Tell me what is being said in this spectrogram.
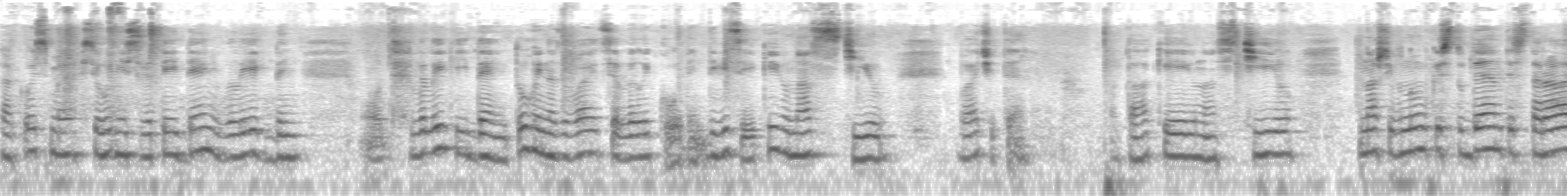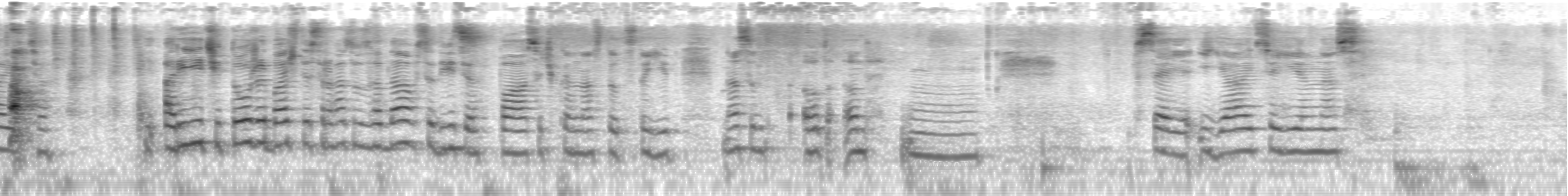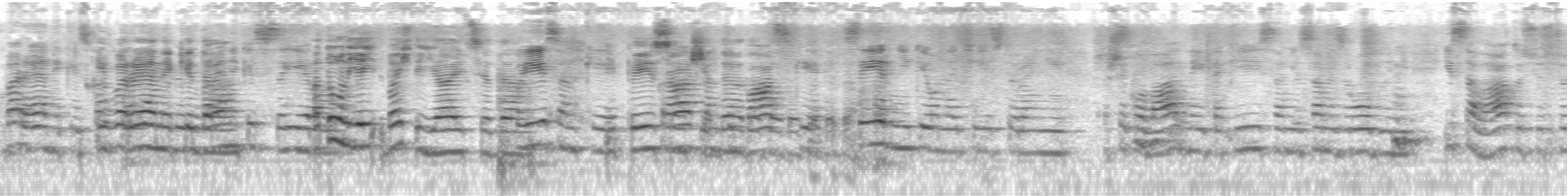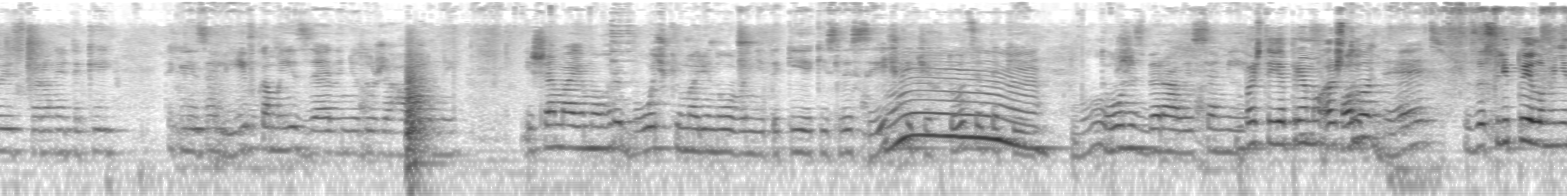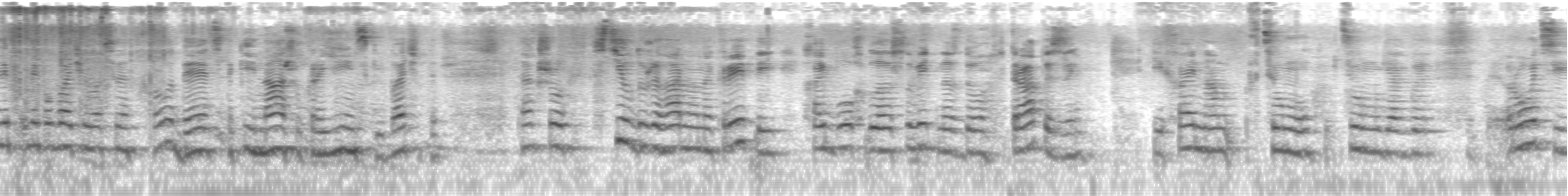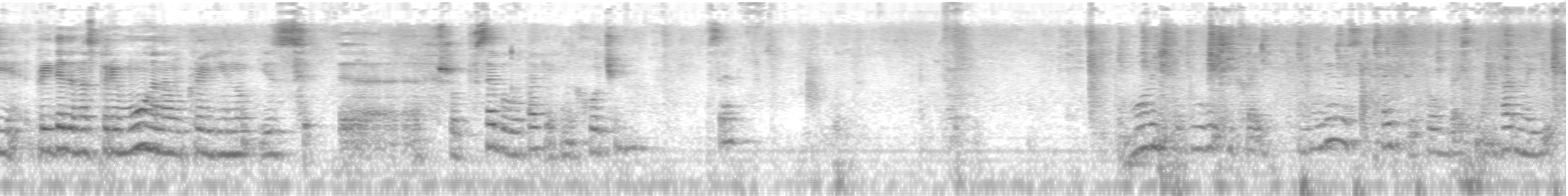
Так, ось ми сьогодні святий день, Великдень. От, Великий день, того і називається Великодень. Дивіться, який у нас стіл. Бачите? Отакий у нас стіл. Наші внуки, студенти стараються. А річі теж, бачите, зразу згадався. Дивіться, пасочка в нас тут стоїть. У нас от, от, от, все є. І яйця є в нас. Вареники з картоплею, вареники, да. вареники з сиром, А то он є, бачите, яйця, да. писанки, І писанки, крашенки, да, да, да, паски, да, да, да. сирники он на тій стороні, шоколадний, такий самі, самі зроблені. І салат ось з цієї сторони такий, такий з олівками і зеленню дуже гарний. І ще маємо грибочки мариновані, такі якісь лисички, чи хто це такі. Теж збирали самі. Бачите, я прямо аж тут засліпило, мені не, не побачилося. Холодець такий наш, український, бачите? Так що стіл дуже гарно накритий. Хай Бог благословить нас до трапези. І хай нам в цьому, в цьому якби, році прийде до нас перемога на Україну, із, е, щоб все було так, як ми хочемо. Все. Помолимося Богу і хай молилися, хай святом дасть нам гарно їсти.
